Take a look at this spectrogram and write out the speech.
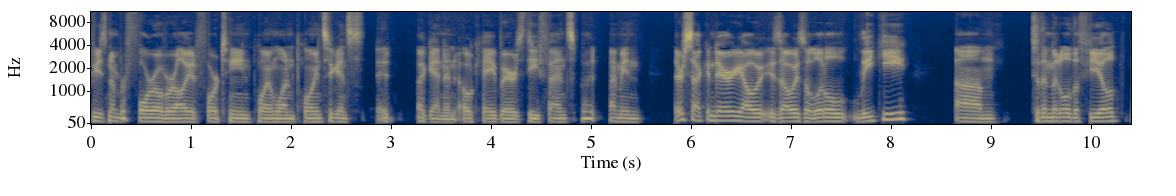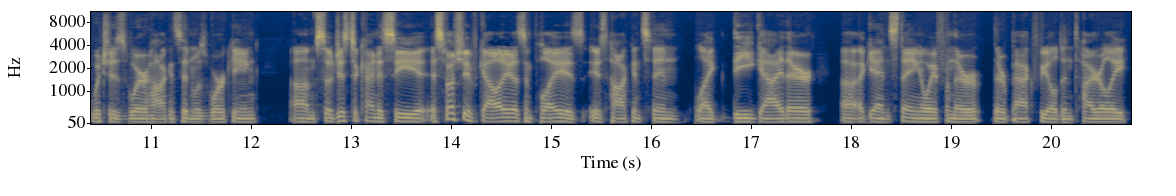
he's number four overall. He had fourteen point one points against again an okay Bears defense, but I mean their secondary is always a little leaky um, to the middle of the field, which is where Hockenson was working. Um, so just to kind of see, especially if Golladay doesn't play, is is Hawkinson like the guy there? Uh, again, staying away from their their backfield entirely.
